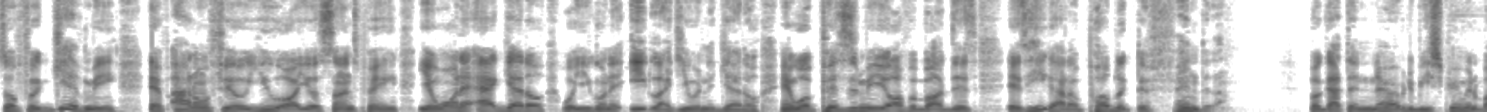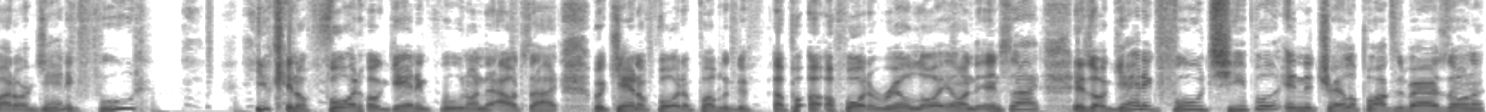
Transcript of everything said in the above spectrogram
So forgive me if I don't feel you or your son's pain. You want to act ghetto? Well, you're going to eat like you in the ghetto. And what pisses me off about this is he got a public defender, but got the nerve to be screaming about organic food? You can afford organic food on the outside, but can't afford a public def- afford a real lawyer on the inside. Is organic food cheaper in the trailer parks of Arizona,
